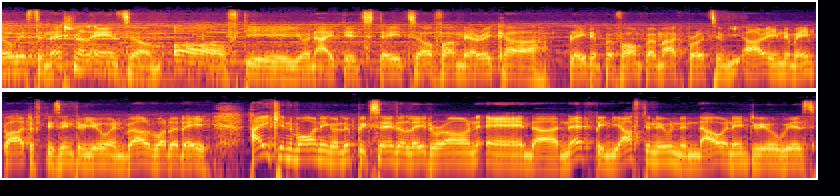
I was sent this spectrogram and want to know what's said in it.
So, with the national anthem of the United States of America, played and performed by Mark Brotze, we are in the main part of this interview. And well, what a day! Hike in the morning, Olympic Center later on, and a nap in the afternoon, and now an interview with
